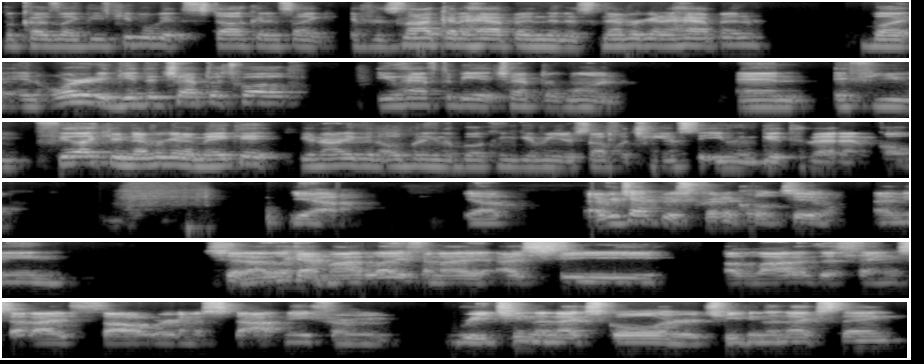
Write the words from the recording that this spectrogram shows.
because like these people get stuck and it's like, if it's not going to happen, then it's never going to happen. But in order to get to chapter 12, you have to be at chapter one. And if you feel like you're never going to make it, you're not even opening the book and giving yourself a chance to even get to that end goal. Yeah. Yep. Every chapter is critical too. I mean, shit, I look at my life and I, I see a lot of the things that I thought were going to stop me from reaching the next goal or achieving the next thing.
